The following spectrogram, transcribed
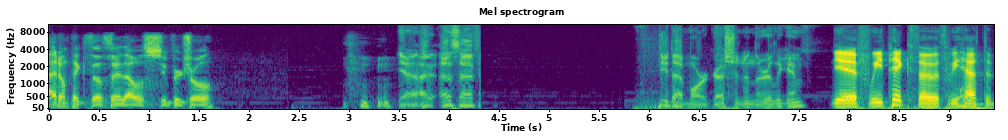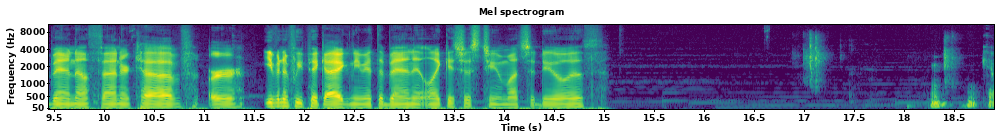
I I don't pick Thoth there. That was super troll. Yeah. I, I need that more aggression in the early game. Yeah, if we pick Thoth, we have to ban out Fen or Cav, or even if we pick Agni, we have to ban it. Like it's just too much to deal with. Okay.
